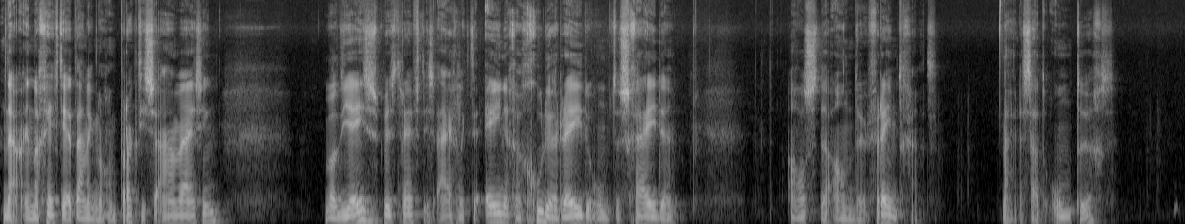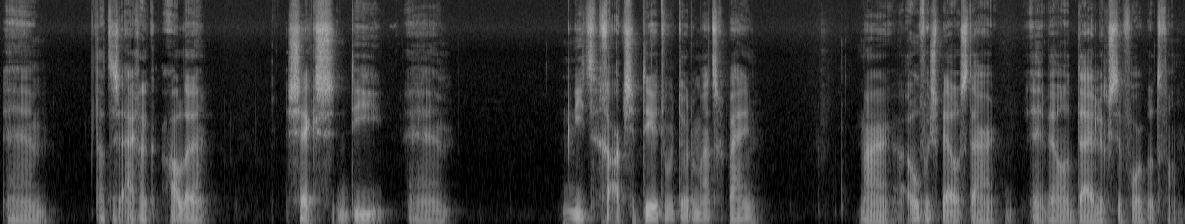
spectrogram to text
Nou, en dan geeft hij uiteindelijk nog een praktische aanwijzing. Wat Jezus betreft is eigenlijk de enige goede reden om te scheiden als de ander vreemd gaat. Nou, daar staat ontucht. Ehm, dat is eigenlijk alle seks die ehm, niet geaccepteerd wordt door de maatschappij. Maar overspel is daar eh, wel het duidelijkste voorbeeld van.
